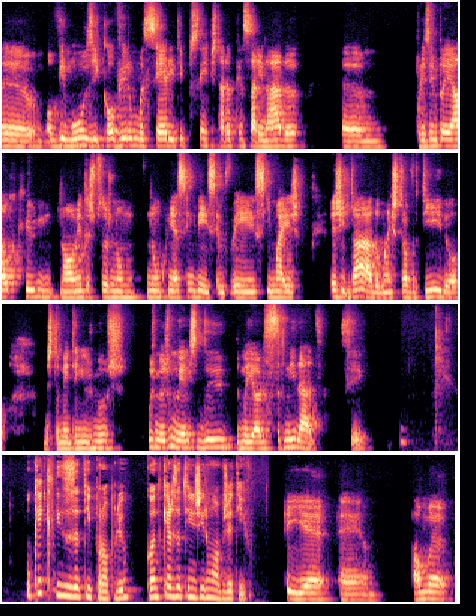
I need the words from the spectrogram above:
uh, ouvir música, ouvir uma série, tipo, sem estar a pensar em nada. Um, por exemplo, é algo que normalmente as pessoas não, não conhecem de mim, sempre veem assim mais agitado ou mais extrovertido, mas também tenho os meus, os meus momentos de, de maior serenidade, sim. O que é que dizes a ti próprio quando queres atingir um objetivo? Aí é, é há uma,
